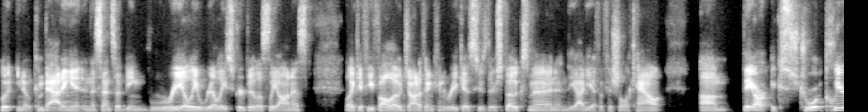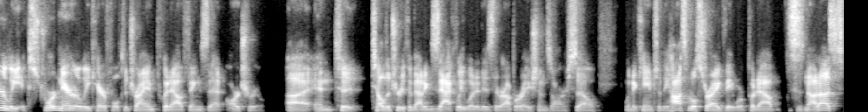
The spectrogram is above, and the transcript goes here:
put you know combating it in the sense of being really really scrupulously honest. Like if you follow Jonathan Conricus who's their spokesman and the IDF official account um, they are extra- clearly extraordinarily careful to try and put out things that are true uh, and to tell the truth about exactly what it is their operations are. So when it came to the hospital strike they were put out this is not us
